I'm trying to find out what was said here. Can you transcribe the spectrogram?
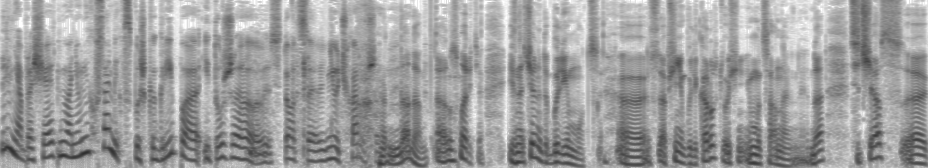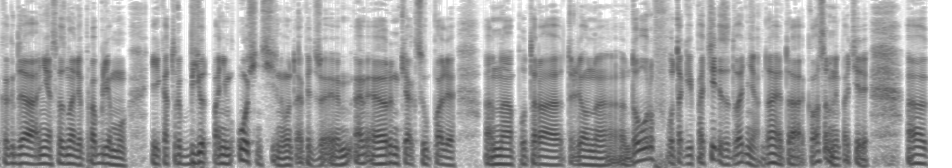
или не обращают внимания? У них у самих вспышка гриппа, и тоже ситуация не очень хорошая. Да-да. А, ну, смотрите, изначально это были эмоции. Э, сообщения были короткие, очень эмоциональные. Да? Сейчас, э, когда они осознали проблему, и которая бьет по ним очень сильно, вот опять же, э, рынки акций упали на полтора триллиона долларов, вот такие потери за два дня. Да, это колоссальные потери. Э,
